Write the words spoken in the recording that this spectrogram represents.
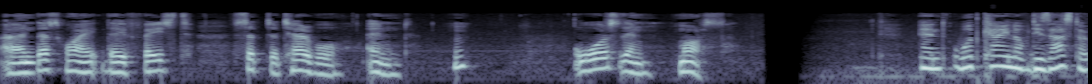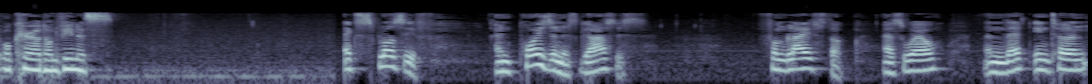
And that's why they faced such a terrible end. Hmm? Worse than Mars. And what kind of disaster occurred on Venus? Explosive and poisonous gases from livestock as well, and that in turn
